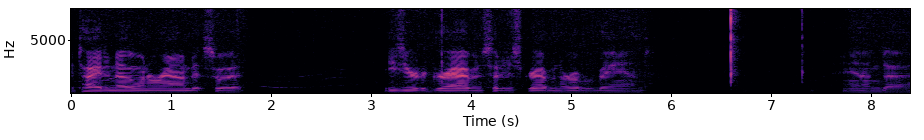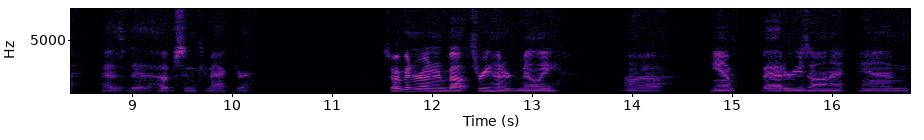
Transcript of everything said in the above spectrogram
I tied another one around it so it's easier to grab instead of just grabbing the rubber band. And uh, has the Hubsan connector. So I've been running about 300 milli uh, amp batteries on it and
